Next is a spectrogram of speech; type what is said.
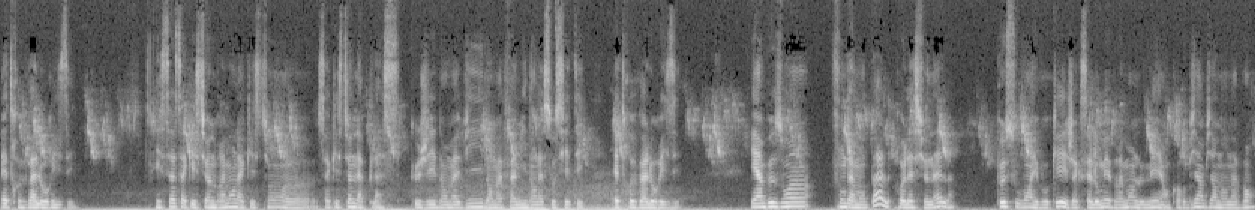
être valorisé. Et ça, ça questionne vraiment la question, euh, ça questionne la place que j'ai dans ma vie, dans ma famille, dans la société. Être valorisé. Et un besoin fondamental, relationnel, peu souvent évoqué, et Jacques Salomé vraiment le met encore bien bien en avant,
